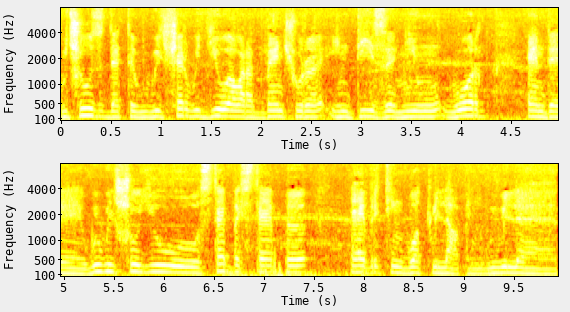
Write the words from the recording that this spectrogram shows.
We choose that we will share with you our adventure in this new world and uh, we will show you step by step everything what will happen. We will uh,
